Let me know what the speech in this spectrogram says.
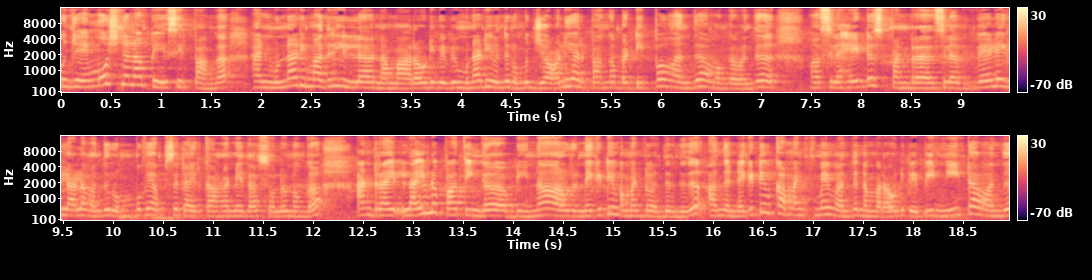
கொஞ்சம் எமோஷ்னலாக பேசியிருப்பாங்க. அண்ட் முன்னாடி மாதிரி இல்லை நம்ம ரவுடி பேபி முன்னாடி வந்து ரொம்ப ஜாலியாக இருப்பாங்க. பட் இப்போ வந்து அவங்க வந்து சில ஹேட்டர்ஸ் பண்ணுற சில வேலைகளால் வந்து ரொம்பவே அப்செட் ஆகிருக்காங்கன்னு தான் சொல்லணுங்க. அண்ட் ரை லைவில் பார்த்தீங்க அப்படின்னா ஒரு நெகட்டிவ் கமெண்ட் வந்திருந்தது. அந்த நெகட்டிவ் கமெண்ட்டுமே வந்து நம்ம ரவுடி பேபி நீட்டாக வந்து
